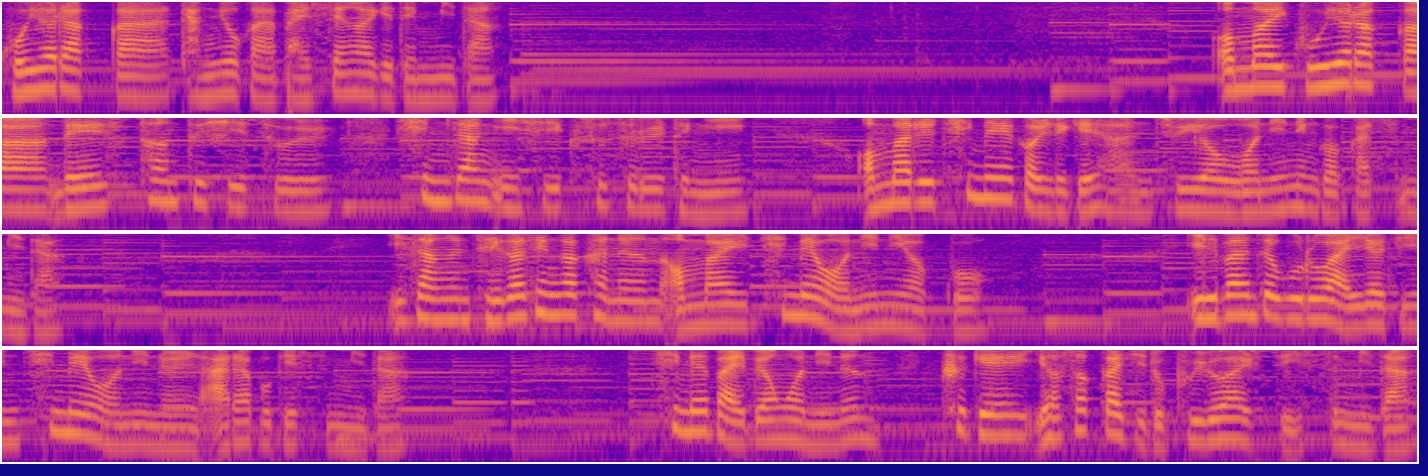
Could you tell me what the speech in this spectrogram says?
고혈압과 당뇨가 발생하게 됩니다. 엄마의 고혈압과 뇌 스턴트 시술, 심장 이식 수술 등이 엄마를 치매에 걸리게 한 주요 원인인 것 같습니다. 이상은 제가 생각하는 엄마의 치매 원인이었고, 일반적으로 알려진 치매 원인을 알아보겠습니다. 치매 발병 원인은 크게 여섯 가지로 분류할 수 있습니다.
